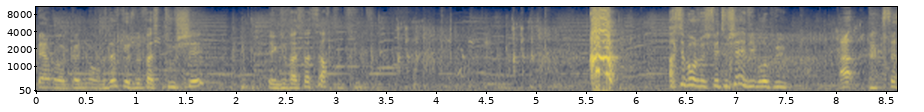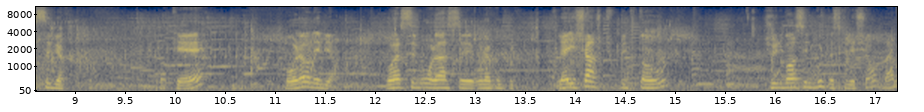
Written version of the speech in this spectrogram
perdre le code nom Peut-être que je me fasse toucher et que je fasse pas de start tout de suite. Ah Ah, c'est bon, je me suis fait toucher, elle vibre plus. Ah, ça c'est bien Ok Bon là on est bien Ouais, c'est bon, là, c'est, on a compris. Là, il charge, tu peux tout en haut. Je vais lui balancer une boule parce qu'il est chiant, bam.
